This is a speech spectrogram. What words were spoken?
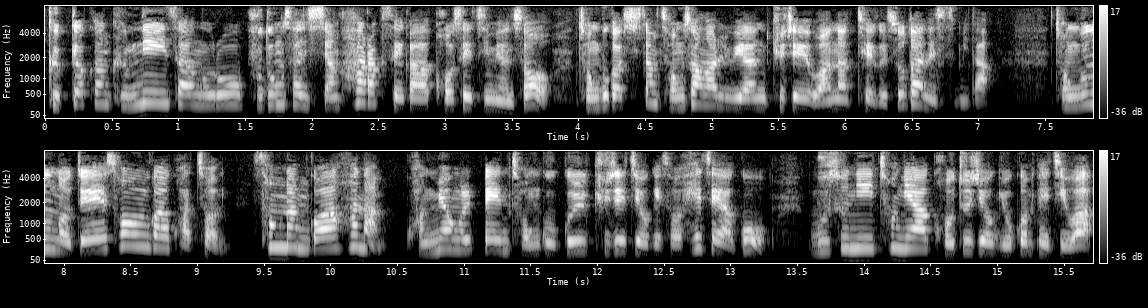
급격한 금리 인상으로 부동산 시장 하락세가 거세지면서 정부가 시장 정상화를 위한 규제 완화책을 쏟아냈습니다. 정부는 어제 서울과 과천, 성남과 하남, 광명을 뺀 전국을 규제 지역에서 해제하고 무순위 청약 거주 지역 요건 폐지와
